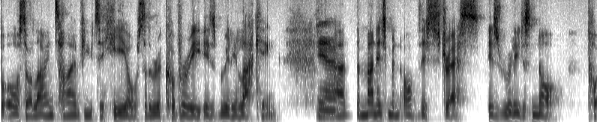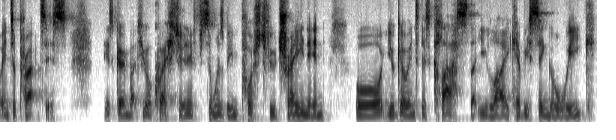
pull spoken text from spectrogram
but also allowing time for you to heal. So the recovery is really lacking. Yeah. And the management of this stress is really just not put into practice. It's going back to your question if someone's been pushed through training or you're going to this class that you like every single week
